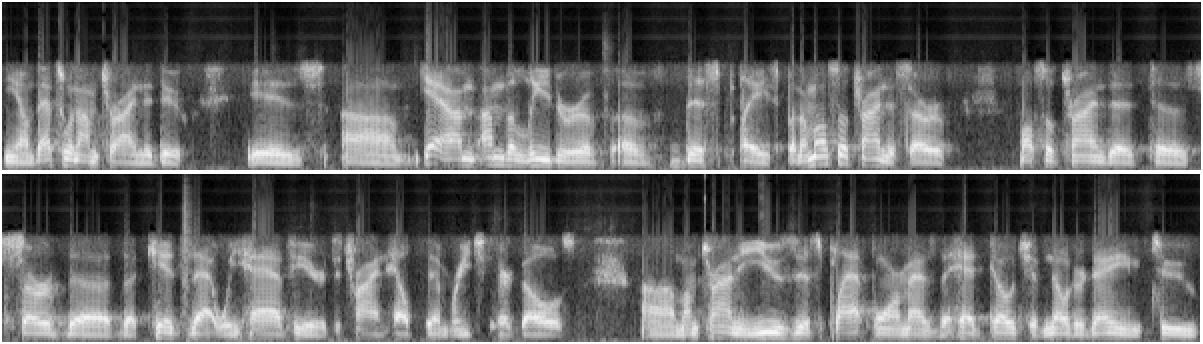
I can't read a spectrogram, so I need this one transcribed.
you know that's what I'm trying to do. Is um, yeah, I'm I'm the leader of of this place, but I'm also trying to serve. I'm also trying to to serve the the kids that we have here to try and help them reach their goals. Um, I'm trying to use this platform as the head coach of Notre Dame to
